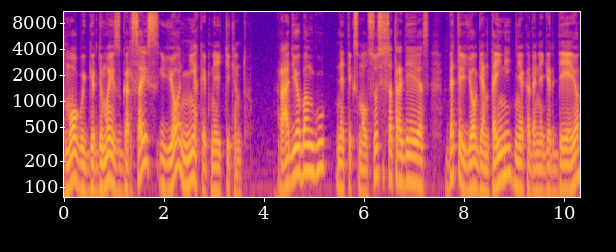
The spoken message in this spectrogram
žmogui girdimais garsais, jo niekaip neįtikintų. Radio bangų ne tik smalsusis atradėjas, bet ir jo gentainiai niekada negirdėjo,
